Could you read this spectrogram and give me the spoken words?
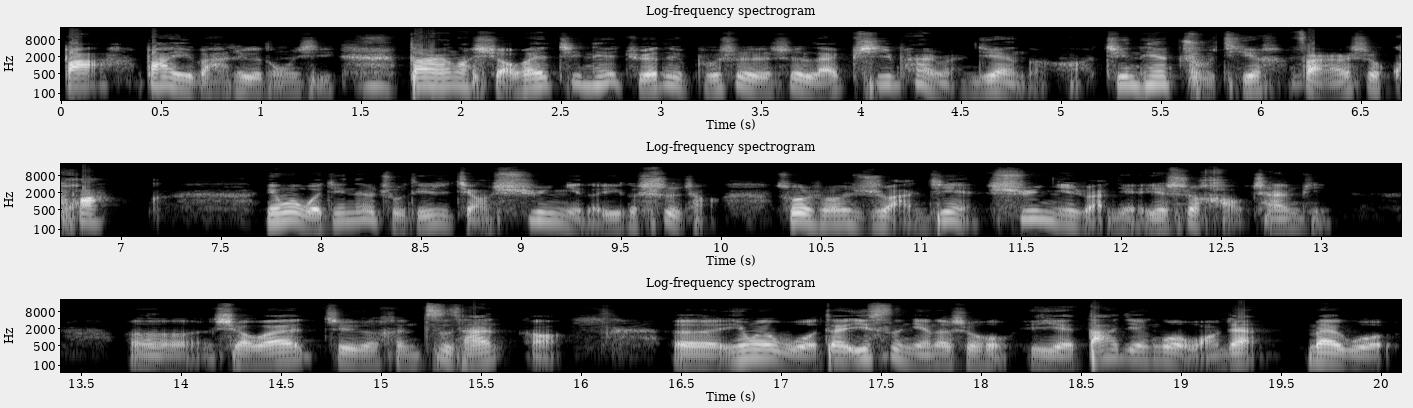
扒扒一扒这个东西。当然了，小歪今天绝对不是是来批判软件的啊，今天主题反而是夸，因为我今天主题是讲虚拟的一个市场，所以说软件虚拟软件也是好产品。呃，小歪这个很自残啊，呃，因为我在一四年的时候也搭建过网站，卖过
